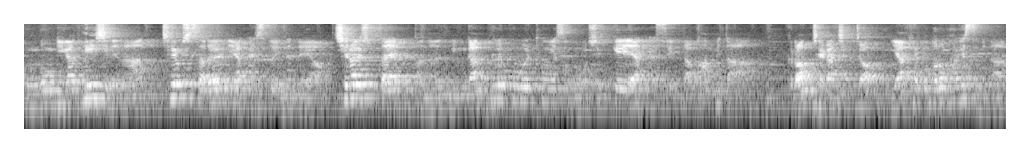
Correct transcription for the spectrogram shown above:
공공기관 회의실이나 체육시설을 예약할 수도 있는데요. 7월 14일부터는 민간 플랫폼을 통해서도 쉽게 예약할 수 있다고 합니다. 그럼 제가 직접 예약해 보도록 하겠습니다.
